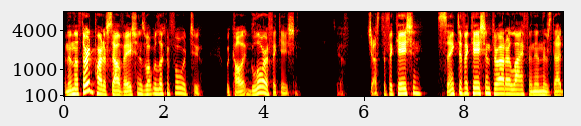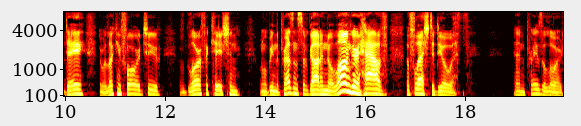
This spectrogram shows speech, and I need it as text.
And then the third part of salvation is what we're looking forward to. We call it glorification. So you have justification, sanctification throughout our life, and then there's that day that we're looking forward to of glorification when we'll be in the presence of God and no longer have the flesh to deal with. And praise the Lord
